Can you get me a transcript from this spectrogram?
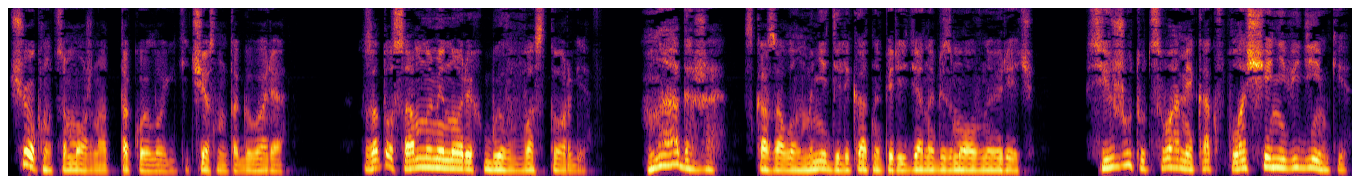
Чокнуться можно от такой логики, честно-то говоря. Зато сам Нуминорих был в восторге. "Надо же", сказал он мне, деликатно перейдя на безмолвную речь. "Сижу тут с вами как в плаще невидимки.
